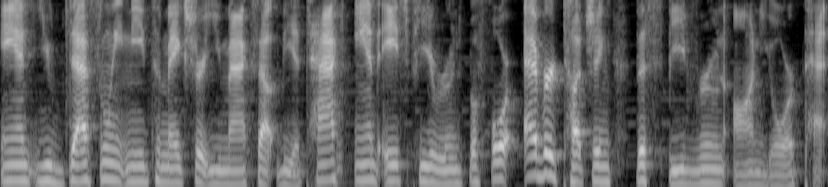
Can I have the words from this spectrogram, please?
and you definitely need to make sure you max out the attack and HP runes before ever touching the speed rune on your pet.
